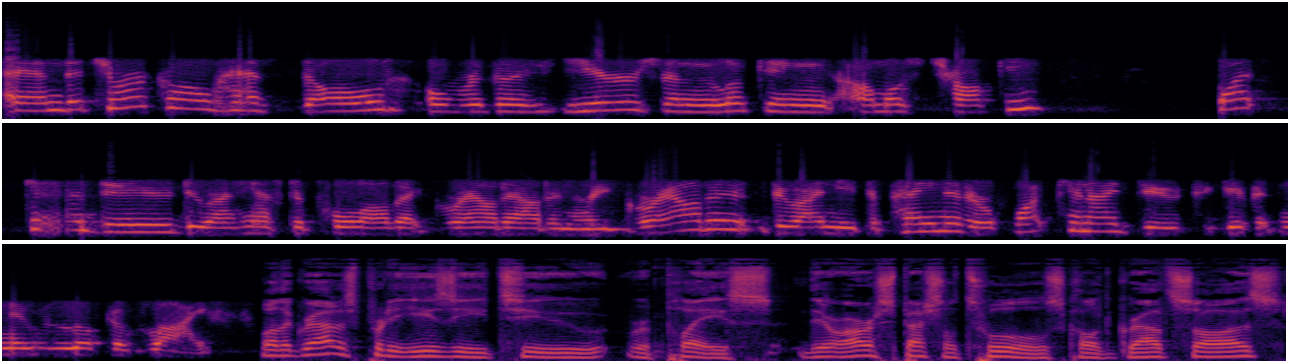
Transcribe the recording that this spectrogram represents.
and the charcoal has dulled over the years and looking almost chalky. What can I do? Do I have to pull all that grout out and regrout it? Do I need to paint it, or what can I do to give it new look of life? Well, the grout is pretty easy to replace. There are special tools called grout saws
